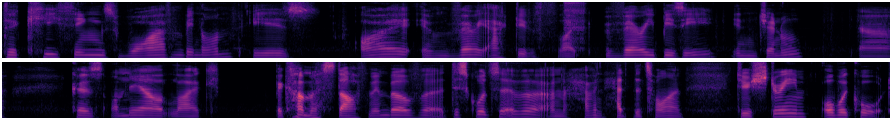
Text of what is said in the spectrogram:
the key things why I haven't been on is I am very active, like very busy in general. Uh, cause I'm now like become a staff member of a Discord server and I haven't had the time to stream or record.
